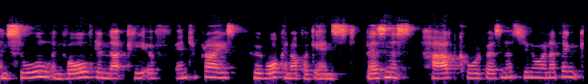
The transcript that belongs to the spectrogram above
and soul involved in that creative enterprise who are walking up against business, hardcore business, you know, and I think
